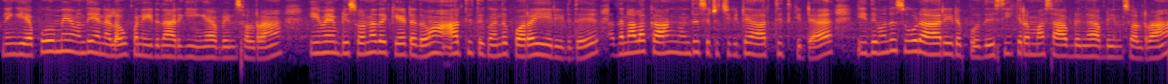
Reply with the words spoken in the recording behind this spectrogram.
நீங்கள் எப்போவுமே வந்து என்னை லவ் பண்ணிட்டு தான் இருக்கீங்க அப்படின்னு சொல்கிறான் இவன் இப்படி சொன்னதை கேட்டதும் ஆர்த்தித்துக்கு வந்து பொற ஏறிடுது. அதனால் காங் வந்து சிரிச்சுக்கிட்டே ஆர்த்தித் கிட்ட இது வந்து சூடு ஆறிட போகுது சீக்கிரமாக சாப்பிடுங்க அப்படின்னு சொல்கிறான்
